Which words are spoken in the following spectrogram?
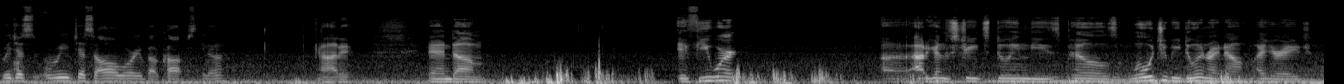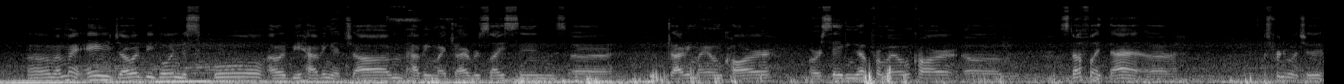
we just we just all worry about cops, you know. Got it. And um, if you weren't out here in the streets doing these pills, what would you be doing right now at your age? Um, at my age, I would be going to school. I would be having a job, having my driver's license, uh, driving my own car, or saving up for my own car. Um, stuff like that. Uh, that's pretty much it.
